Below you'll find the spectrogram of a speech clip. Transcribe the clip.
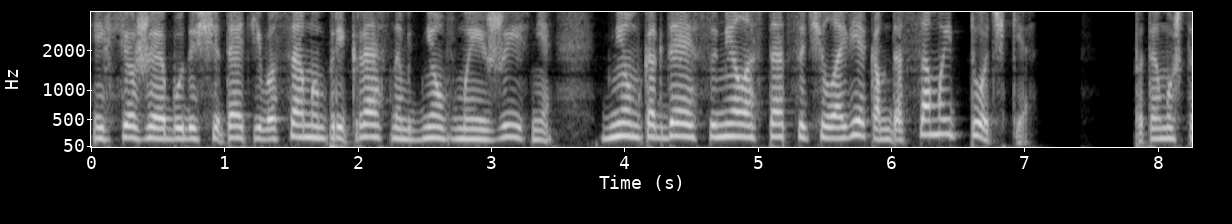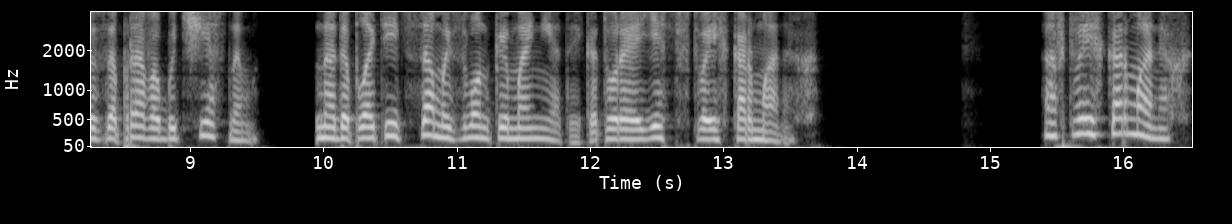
И все же я буду считать его самым прекрасным днем в моей жизни, днем, когда я сумел остаться человеком до самой точки. Потому что за право быть честным надо платить самой звонкой монетой, которая есть в твоих карманах. А в твоих карманах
